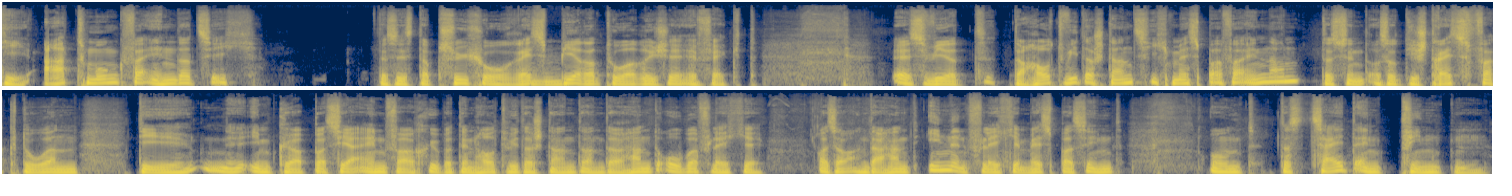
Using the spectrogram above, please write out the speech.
Die Atmung verändert sich, das ist der psychorespiratorische Effekt. Es wird der Hautwiderstand sich messbar verändern. Das sind also die Stressfaktoren, die im Körper sehr einfach über den Hautwiderstand an der Handoberfläche, also an der Handinnenfläche messbar sind. Und das Zeitempfinden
